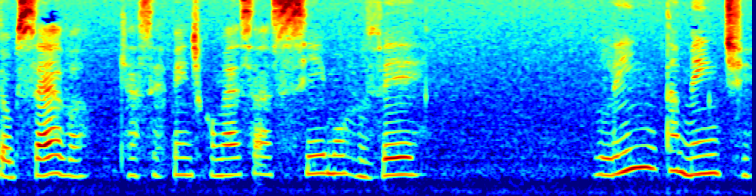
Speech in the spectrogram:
você observa que a serpente começa a se mover lentamente.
